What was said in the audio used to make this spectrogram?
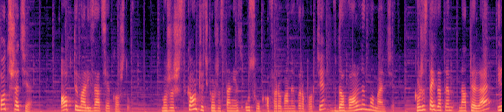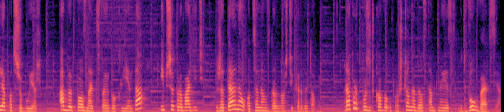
Po trzecie, optymalizacja kosztów. Możesz skończyć korzystanie z usług oferowanych w raporcie w dowolnym momencie. Korzystaj zatem na tyle, ile potrzebujesz, aby poznać swojego klienta i przeprowadzić rzetelną ocenę zdolności kredytowej. Raport pożyczkowy uproszczony dostępny jest w dwóch wersjach:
